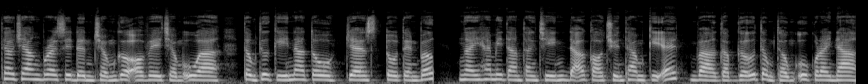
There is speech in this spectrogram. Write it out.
Theo trang president.gov.ua, Tổng thư ký NATO Jens Stoltenberg ngày 28 tháng 9 đã có chuyến thăm Kiev và gặp gỡ Tổng thống Ukraine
